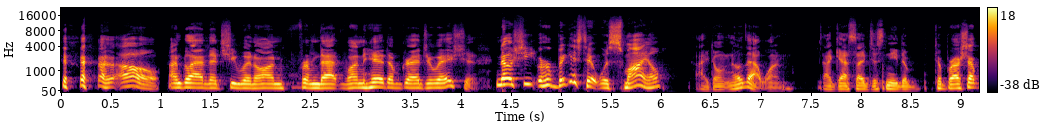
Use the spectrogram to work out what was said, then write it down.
oh, I'm glad that she went on from that one hit of graduation. No, she her biggest hit was Smile. I don't know that one. I guess I just need to, to brush up.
